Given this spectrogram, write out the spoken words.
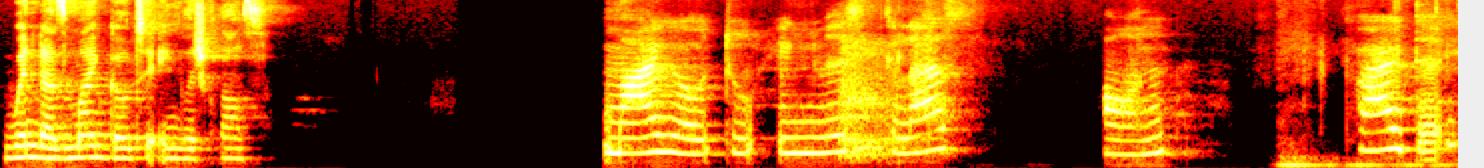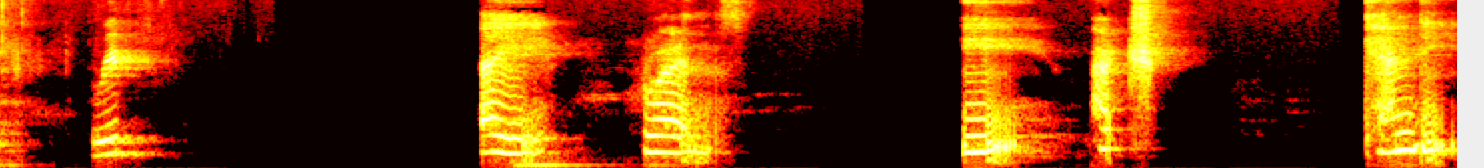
When does Mike go to English class? My go to English class on Friday. Read. A friends. E patch. Candy.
